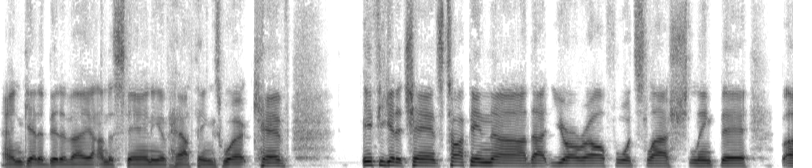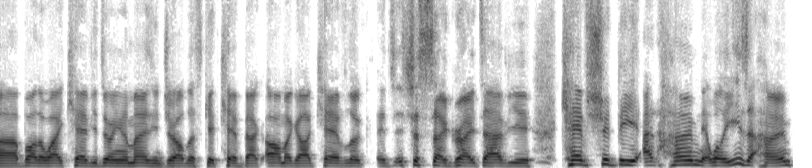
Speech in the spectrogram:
and get a bit of a understanding of how things work. Kev, if you get a chance, type in uh, that URL forward slash link there. Uh, by the way, Kev, you're doing an amazing job. Let's get Kev back. Oh my God, Kev, look, it's, it's just so great to have you. Kev should be at home now. Well, he is at home.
